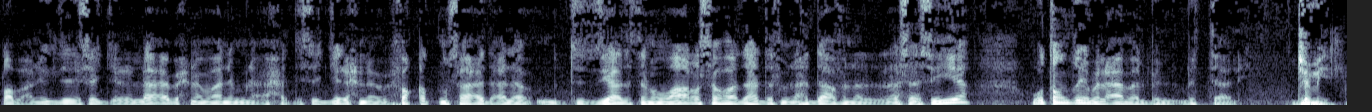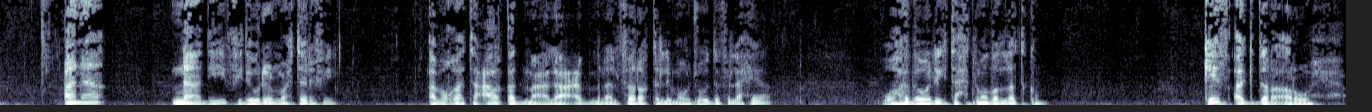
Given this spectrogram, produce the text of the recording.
طبعا يقدر يسجل اللاعب إحنا ما نمنع أحد يسجل إحنا فقط نساعد على زيادة الممارسة وهذا هدف من أهدافنا الأساسية وتنظيم العمل بالتالي. جميل. أنا نادي في دوري المحترفين أبغى أتعاقد مع لاعب من الفرق اللي موجودة في الأحياء وهذولي تحت مظلتكم. كيف أقدر أروح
